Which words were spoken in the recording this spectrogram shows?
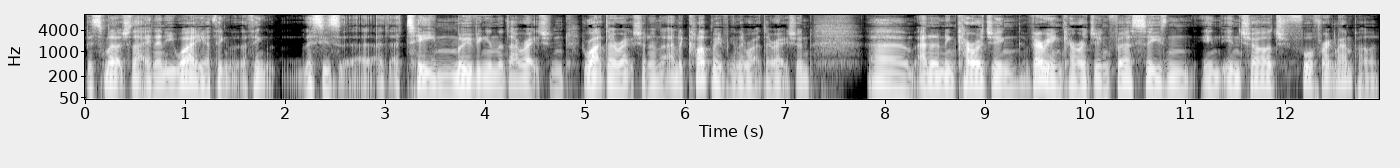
besmirch that in any way. I think I think this is a, a team moving in the direction, right direction, and, and a club moving in the right direction um, and an encouraging, very encouraging first season in, in charge for Frank Lampard.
